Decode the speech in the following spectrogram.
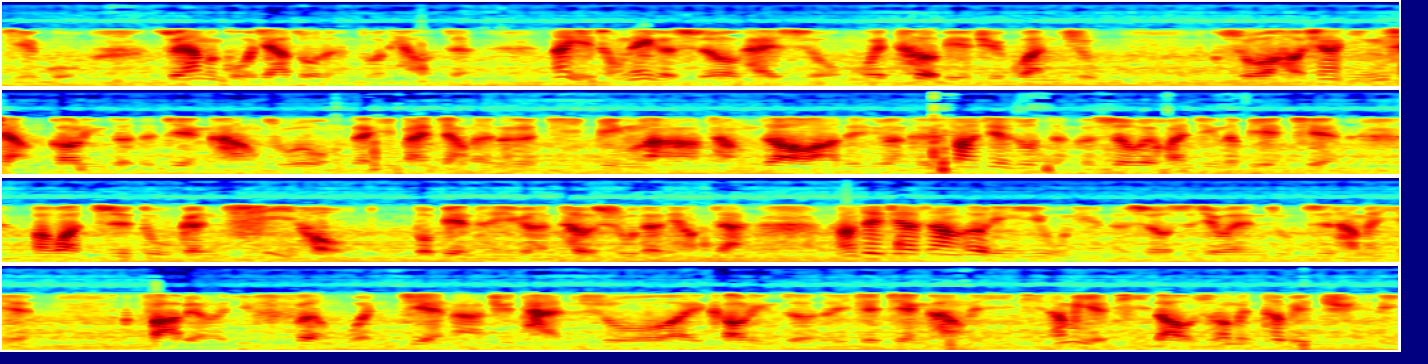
结果，所以他们国家做了很多调整。那也从那个时候开始，我们会特别去关注，说好像影响高龄者的健康，除了我们在一般讲的那个疾病啦、长照啊这些，可是发现说整个社会环境的变迁，包括制度跟气候，都变成一个很特殊的挑战。然后再加上二零一五年的时候，世界卫生组织他们也发表了一份文件啊，去谈说哎高龄者的一些健康的议题。他们也提到说，他们特别举例，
